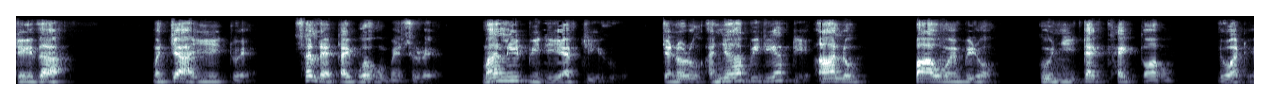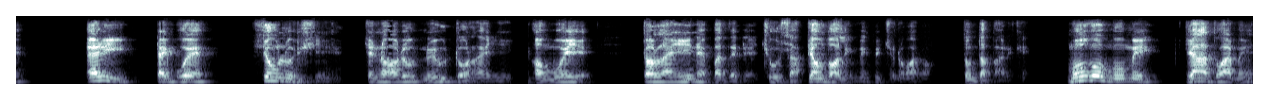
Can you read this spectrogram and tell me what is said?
ဒေသမကြရေးအတွက်ဆက်လက်တိုက်ပွဲဝင်မယ်ဆိုရယ်မန်လီ PDF တီကိုကျွန်တော်တို့အညာ PDF တီအားလုံး ပါဝင်ပြီးတော့ကုညီတိုက်ခိုက်သွားဖို့လိုအပ်တယ်အဲ့ဒီတိုက်ပွဲရှုံးလို့ရှိရင်ကျွန်တော်တို့ຫນွေဦးတော်လှန်ရေးအောင်ပွဲရဲ့တော်လှန်ရေးနဲ့ပတ်သက်တဲ့အချိုးအစားပြောင်းသွားလိမ့်မယ်လို့ကျွန်တော်ကတော့သုံးသပ်ပါတယ်ခင်မိုးကုတ်မိုးမိတ်ရသွားမယ်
